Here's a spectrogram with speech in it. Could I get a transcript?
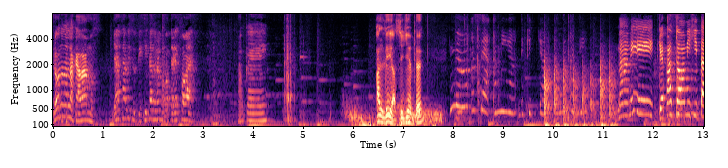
Luego no nos la acabamos. Ya sabes, sus visitas duran como tres horas. Ok. Al día siguiente. ¿Qué pasó, mijita?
